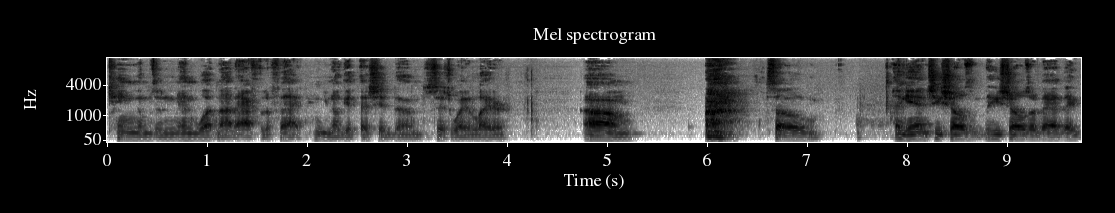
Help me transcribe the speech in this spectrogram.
kingdoms and, and whatnot after the fact. You know, get that shit done, situated later. Um, so again, she shows he shows her that they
